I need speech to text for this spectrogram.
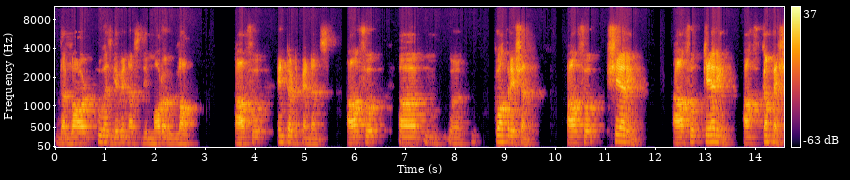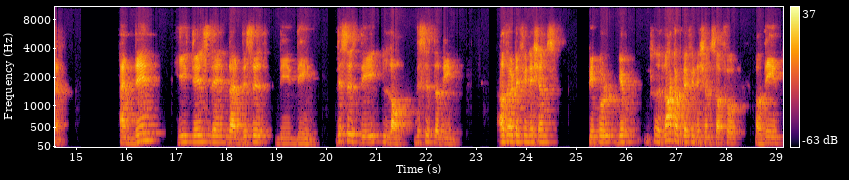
the Lord who has given us the moral law of interdependence, of uh, mm, uh, cooperation, of sharing, of caring, of compassion. And then he tells them that this is the deen, this is the law, this is the deen. Other definitions, people give a lot of definitions of, uh, of deen.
